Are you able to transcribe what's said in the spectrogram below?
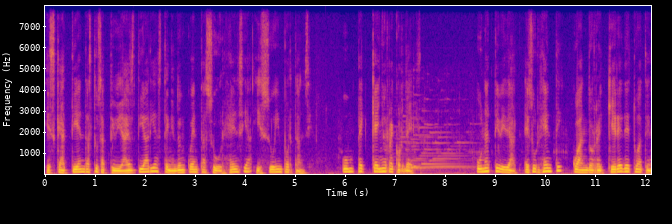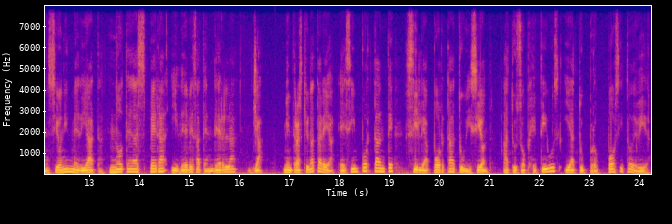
es que atiendas tus actividades diarias teniendo en cuenta su urgencia y su importancia. Un pequeño recordero. Una actividad es urgente cuando requiere de tu atención inmediata, no te da espera y debes atenderla ya. Mientras que una tarea es importante si le aporta a tu visión, a tus objetivos y a tu propósito de vida.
